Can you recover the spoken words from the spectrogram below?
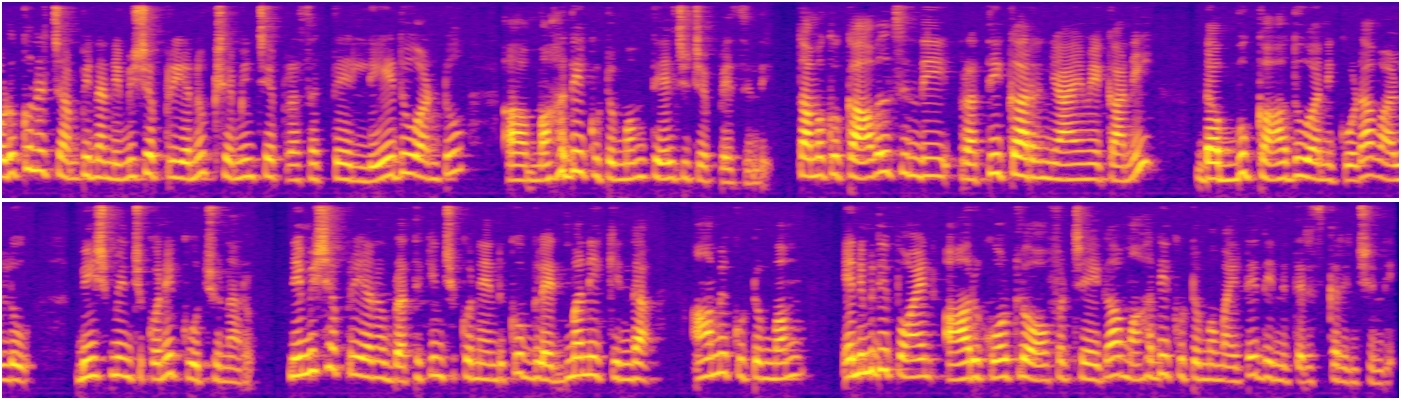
కొడుకును చంపిన నిమిషప్రియను క్షమించే ప్రసక్తే లేదు అంటూ ఆ మహదీ కుటుంబం తేల్చి చెప్పేసింది. తమకు కావలసింది ప్రతీకార న్యాయమే కానీ డబ్బు కాదు అని కూడా వాళ్ళు భీష్మించుకొని కూర్చున్నారు. నిమిషప్రియను బ్రతికించుకునేందుకు బ్లడ్ మనీ కింద ఆమె కుటుంబం ఎనిమిది పాయింట్ ఆరు కోట్లు ఆఫర్ చేయగా మహదీ కుటుంబం అయితే దీన్ని తిరస్కరించింది.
